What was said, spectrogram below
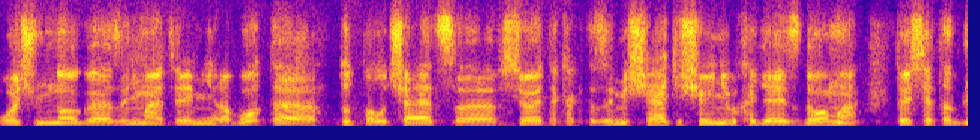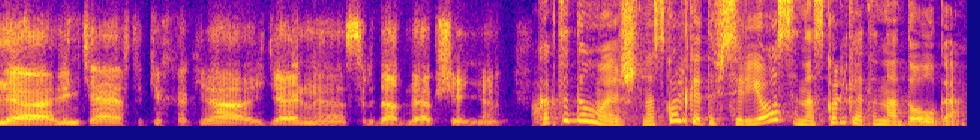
очень много занимает времени работа. Тут получается все это как-то замещать, еще и не выходя из дома. То есть это для лентяев, таких как я, идеальная среда для общения. Как ты думаешь, насколько это всерьез и насколько это надолго?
